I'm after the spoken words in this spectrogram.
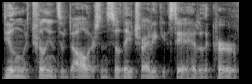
dealing with trillions of dollars, and so they try to get, stay ahead of the curve.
